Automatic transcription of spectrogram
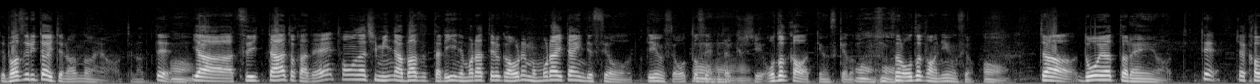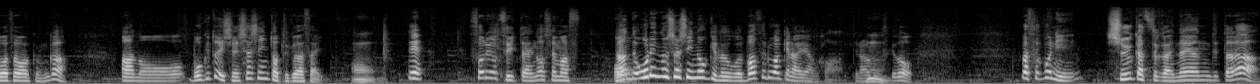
で、バズりたいってなんなんやってなって、うんいやー、ツイッターとかで友達みんなバズったらいいねもらってるから俺ももらいたいんですよって言うんですよ。オットセイのタクシー、小戸川って言うんですけど、うんうんその小戸川に言うんですよ。うんじゃあ、どうやったらええんやって言って、じゃあ川沢くんが、あのー僕と一緒に写真撮ってください。うん。で、それをツイッターに載せます。おなんで俺の写真載っけたところでバズるわけないやんかってなるんですけど、まあそこに、就活とかに悩んでたら、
